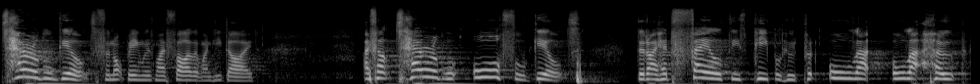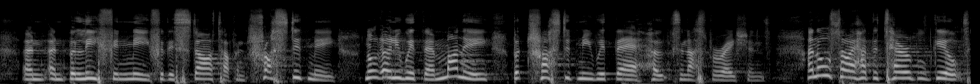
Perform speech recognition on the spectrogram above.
terrible guilt, for not being with my father when he died. I felt terrible, awful guilt that I had failed these people who'd put all that, all that hope and, and belief in me for this startup and trusted me, not only with their money, but trusted me with their hopes and aspirations. And also, I had the terrible guilt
